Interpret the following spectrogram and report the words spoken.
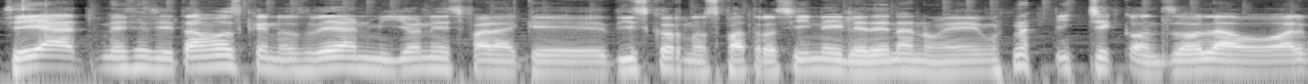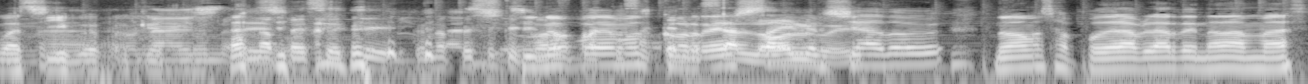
Sí, ya necesitamos que nos vean millones para que Discord nos patrocine y le den a Noé una pinche consola o algo así, Una- güey. Porque una, Una, este, una PC que, una PC que si no podemos que correr LOL. Shadow, no vamos a poder hablar de nada más.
